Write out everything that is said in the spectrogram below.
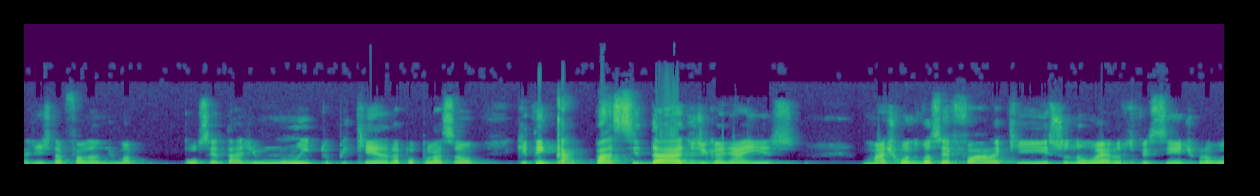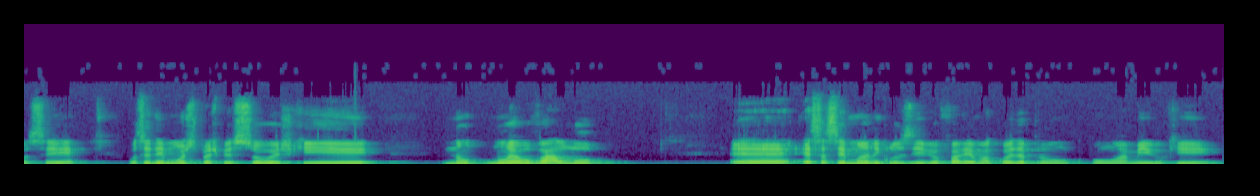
a gente está falando de uma porcentagem muito pequena da população que tem capacidade de ganhar isso. Mas quando você fala que isso não era o suficiente para você, você demonstra para as pessoas que não, não é o valor. É, essa semana, inclusive, eu falei uma coisa para um, um amigo que,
